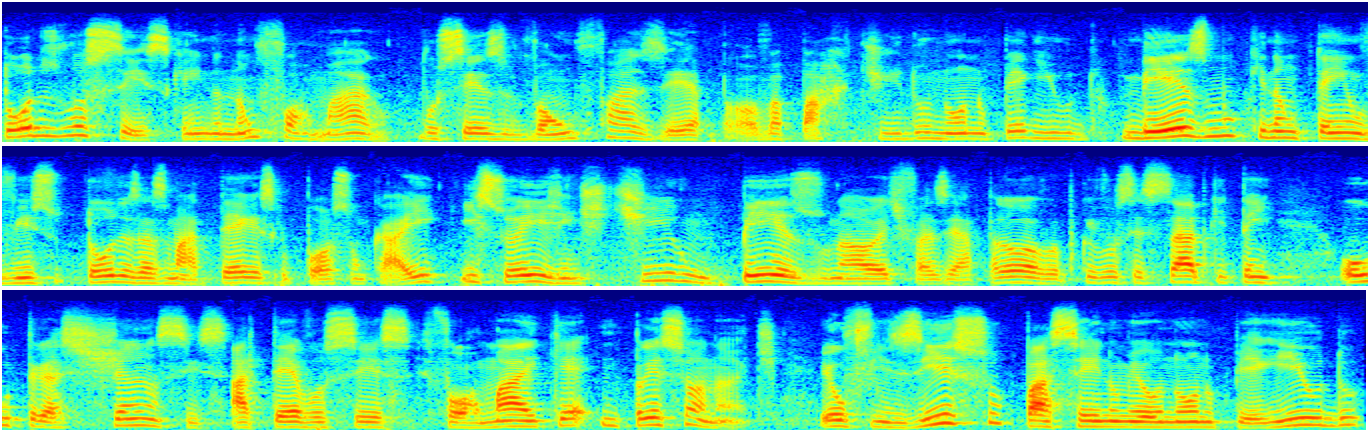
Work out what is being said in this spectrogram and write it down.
todos vocês que ainda não formaram, vocês vão fazer a prova a partir do nono período. Mesmo que não tenham visto todas as matérias que possam cair, isso aí, gente, tira um peso na hora de fazer a prova, porque você sabe que tem outras chances até vocês formarem, que é impressionante. Eu fiz isso, passei no meu nono período,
